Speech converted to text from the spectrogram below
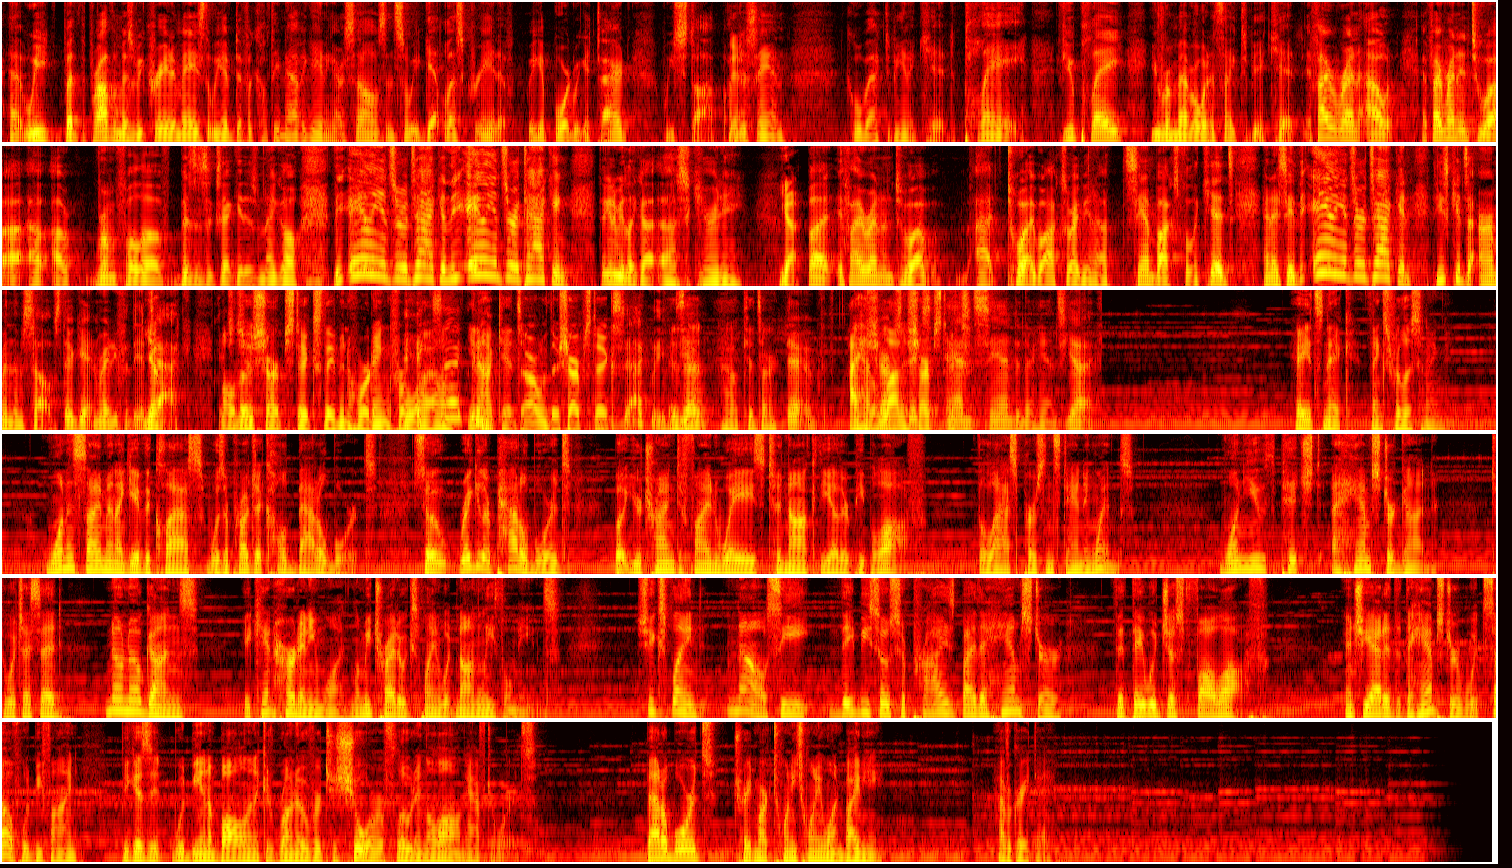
Uh, we, but the problem is we create a maze that we have difficulty navigating ourselves, and so we get less creative. We get bored, we get tired, we stop. I'm Yeah. just saying, go back to being a kid. Play. If you play, you remember what it's like to be a kid. If I run out, if I run into a, a, a room full of business executives and I go, the aliens are attacking, the aliens are attacking, they're going to be like, a, uh security? Yeah. But if I run into a, a toy box, or I mean a sandbox full of kids, and I say, the aliens are attacking, these kids are arming themselves. They're getting ready for the Yep. attack. It's All those just- sharp sticks they've been hoarding for a while. Exactly. You know how kids are with their sharp sticks. Exactly. Is yeah. that how kids are? They're- I had a lot of sharp sticks. And sand in their hands. Yeah. Hey, it's Nick. Thanks for listening. One assignment I gave the class was a project called battle boards. So, regular paddle boards, but you're trying to find ways to knock the other people off. The last person standing wins. One youth pitched a hamster gun, to which I said, No, no guns. It can't hurt anyone. Let me try to explain what non lethal means. She explained, No, see, they'd be so surprised by the hamster that they would just fall off. And she added that the hamster itself would be fine because it would be in a ball and it could run over to shore floating along afterwards. Battle boards, trademark 2021 by me. Have a great day.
